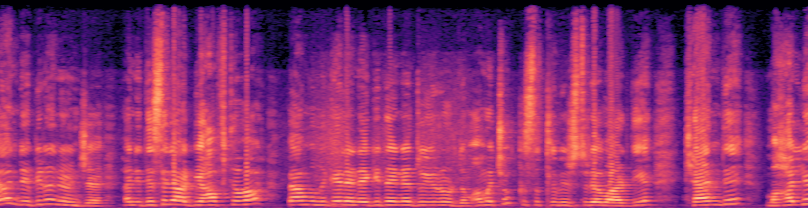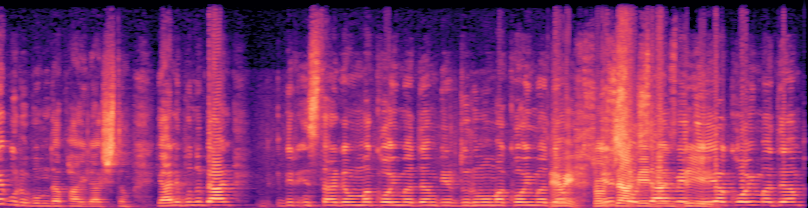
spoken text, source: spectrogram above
ben de bir an önce hani deseler bir hafta var ben bunu gelene gidene duyururdum ama çok kısıtlı bir süre var diye kendi mahalle grubumda paylaştım. Yani bunu ben bir Instagram'ıma koymadım, bir durumuma koymadım, Evet, sosyal bir sosyal medyaya değil. koymadım.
